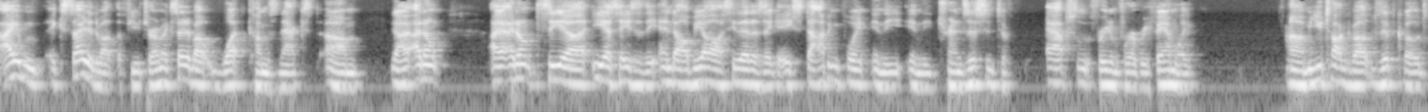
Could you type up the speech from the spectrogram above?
I am excited about the future. I'm excited about what comes next. Um, you know, I, I don't I, I, don't see uh, ESAs as the end all be all. I see that as like a stopping point in the in the transition to absolute freedom for every family. Um, you talked about zip codes.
